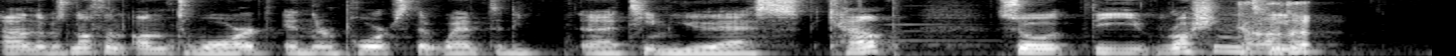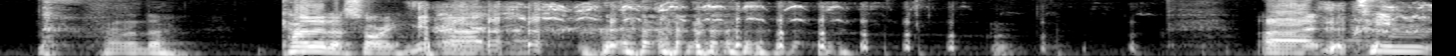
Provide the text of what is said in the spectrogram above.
and there was nothing untoward in the reports that went to the uh, Team US camp. So the Russian Canada. team. Canada. Canada, sorry. Uh, uh, team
